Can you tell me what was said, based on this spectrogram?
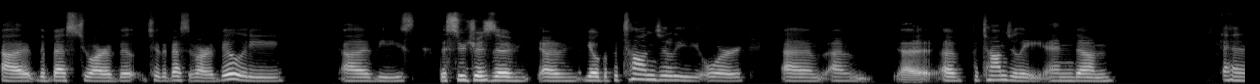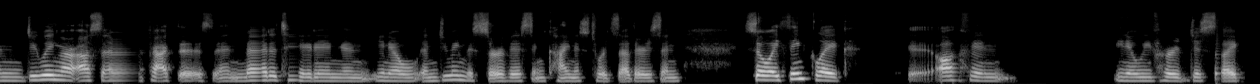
uh, the best to our to the best of our ability uh, these the sutras of, of yoga patanjali or um, um, uh, of patanjali and um, and doing our asana practice and meditating and you know and doing the service and kindness towards others. And so i think like eh, often you know we've heard just like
